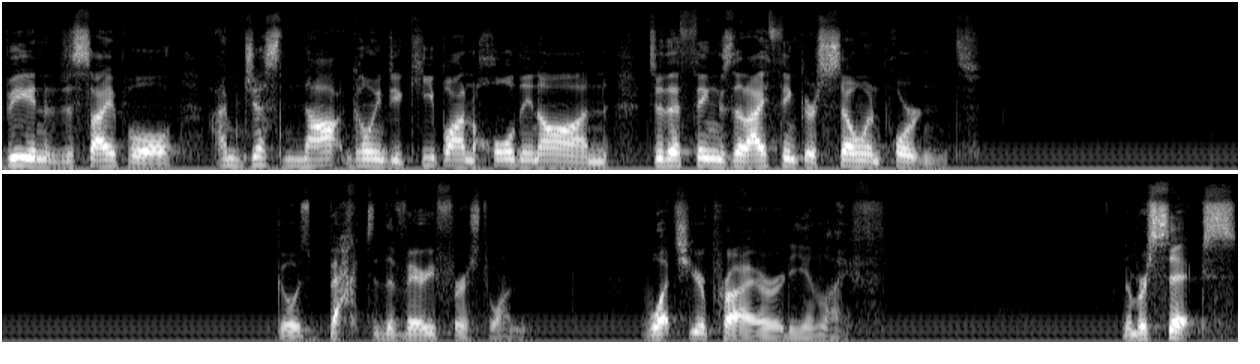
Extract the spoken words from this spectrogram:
being a disciple, I'm just not going to keep on holding on to the things that I think are so important. Goes back to the very first one. What's your priority in life? Number six,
